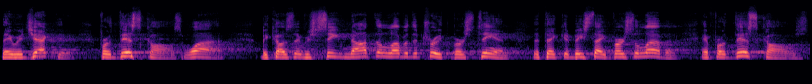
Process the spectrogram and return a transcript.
They rejected it for this cause. Why? because they received not the love of the truth, verse 10, that they could be saved. Verse 11, and for this cause,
